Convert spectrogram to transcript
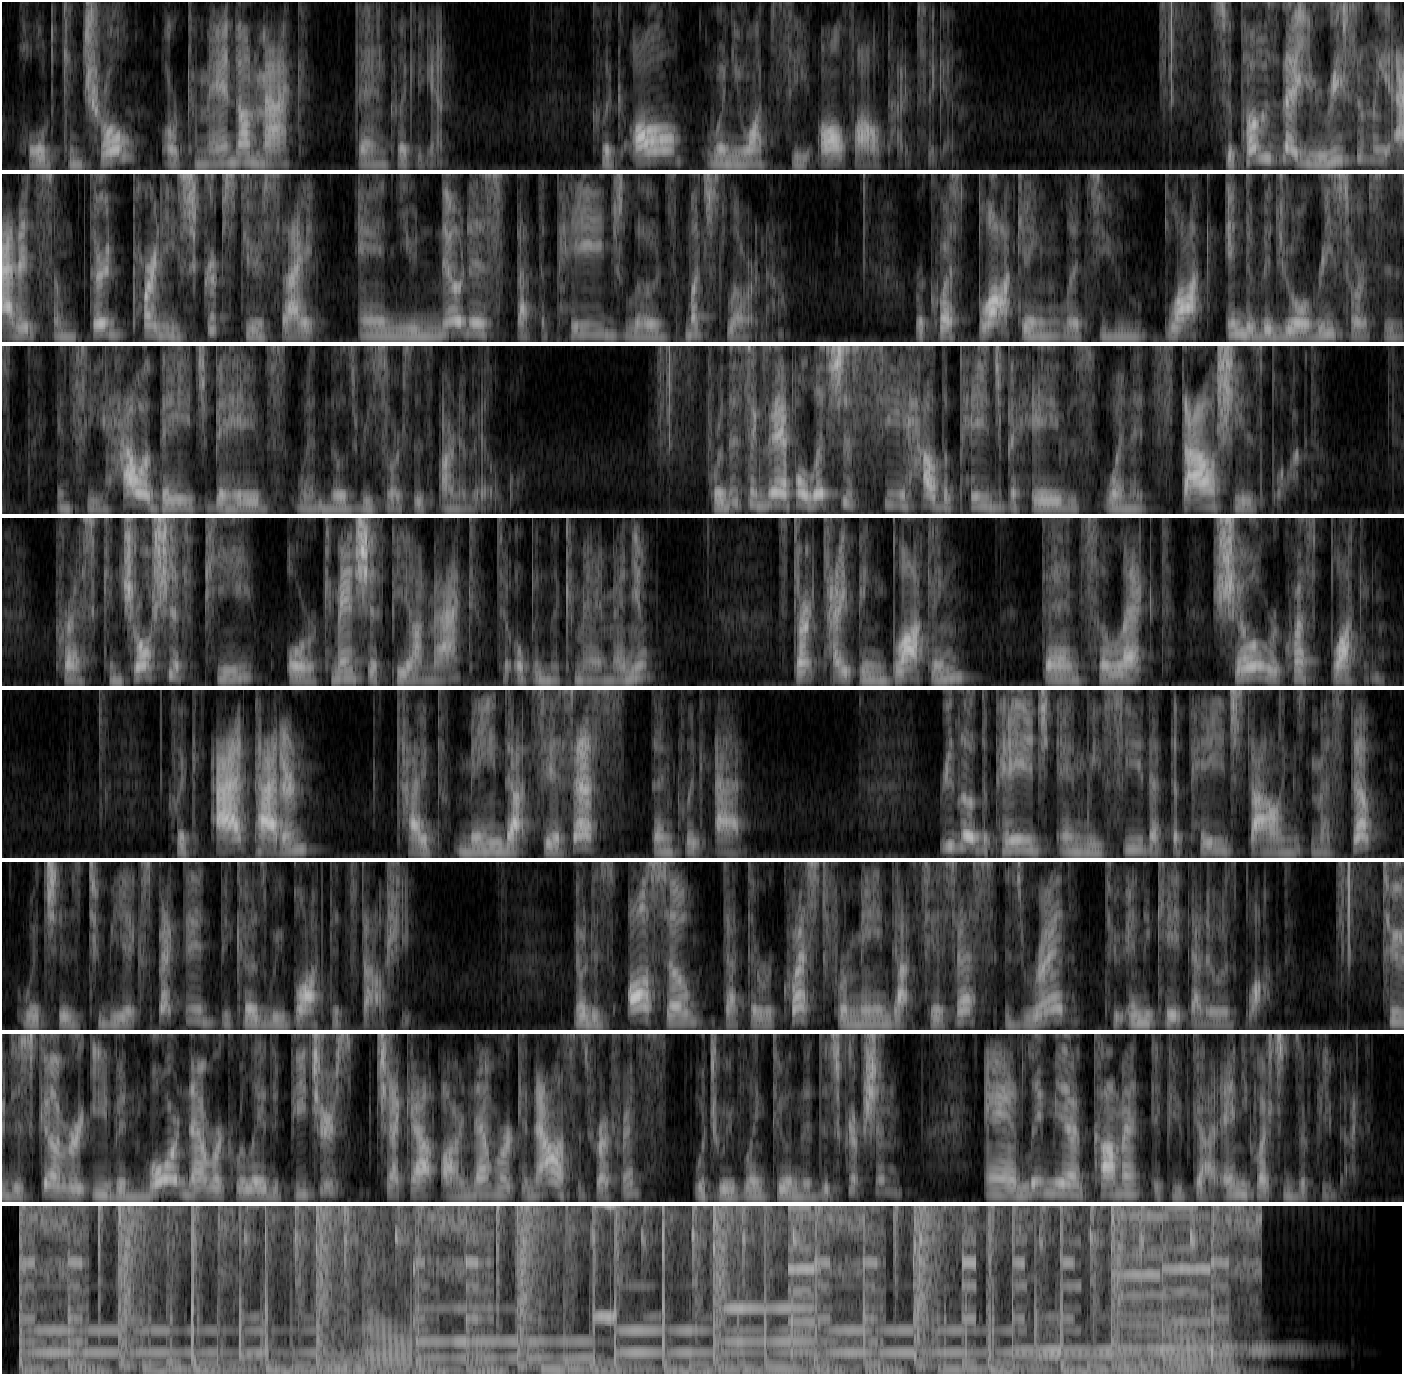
hold Control or Command on Mac, then click again. Click All when you want to see all file types again. Suppose that you recently added some third-party scripts to your site and you notice that the page loads much slower now. Request blocking lets you block individual resources and see how a page behaves when those resources aren't available. For this example, let's just see how the page behaves when its style sheet is blocked. Press Ctrl-Shift-P or Command-Shift-P on Mac to open the command menu. Start typing blocking, then select Show Request Blocking. Click Add Pattern type main.css, then click Add. Reload the page, and we see that the page styling is messed up, which is to be expected because we blocked its style sheet. Notice also that the request for main.css is red to indicate that it was blocked. To discover even more network-related features, check out our network analysis reference, which we've linked to in the description, and leave me a comment if you've got any questions or feedback.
